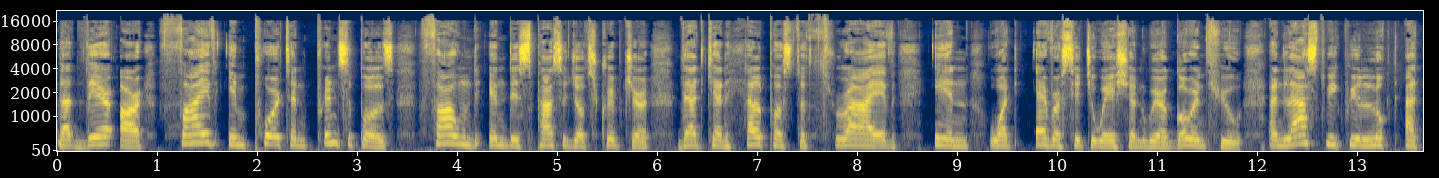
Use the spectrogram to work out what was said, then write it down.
that there are five important principles found in this passage of scripture that can help us to thrive in whatever situation we are going through. And last week we looked at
